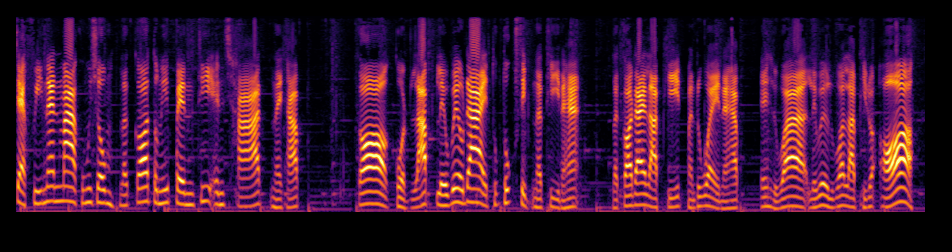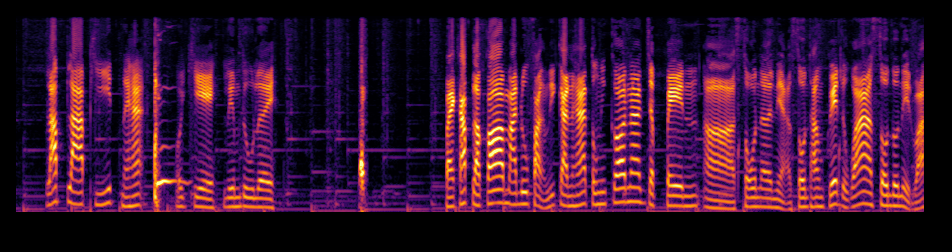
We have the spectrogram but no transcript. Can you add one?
แจกฟรีแน่นมากคุณผู้ชม แล้วก็ตรงนี้เป็นที่ Enchant นะครับ ก็กดรับเลเวลได้ทุก ๆ 10 นาทีนะฮะ แล้วก็ได้ลาพีทมาด้วยนะครับ เอ๊ะหรือว่าเลเวลหรือว่าลาพีทว่า อ๋อ รับลาพีทนะฮะ โอเค ลืมดูเลย ไปครับแล้วก็มาดูฝั่งนี้กันนะฮะ ตรงนี้ก็น่าจะเป็นอ่าโซนอะไรเนี่ย โซนทำเควสหรือว่าโซนโดเนทวะ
